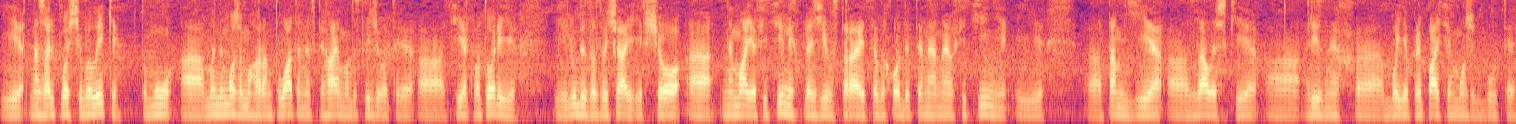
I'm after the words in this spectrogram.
І, на жаль, площі великі, тому ми не можемо гарантувати, не встигаємо досліджувати ці акваторії. І люди зазвичай, якщо немає офіційних пляжів, стараються виходити на неофіційні, і там є залишки різних боєприпасів, можуть бути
